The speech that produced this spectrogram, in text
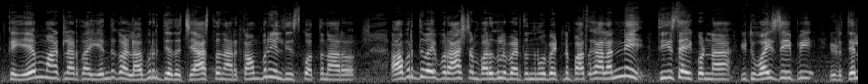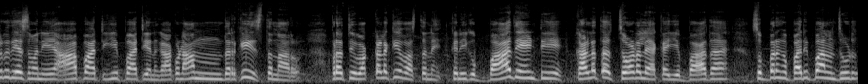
ఇంకా ఏం మాట్లాడతా? ఎందుకు వాళ్ళు అభివృద్ధి ఏదో చేస్తున్నారు? కంపెనీలు తీసుకొస్తున్నారు. అభివృద్ధి వైపు రాష్ట్రం పరుగులు పెడుతుంది. నువ్వు పెట్టిన పథకాలన్నీ తీసేయకుండా ఇటు వైసీపీ ఇటు తెలుగుదేశం అని ఆ పార్టీ ఈ పార్టీ అని కాకుండా అందరికీ ఇస్తున్నారు. ప్రతి ఒక్కళ్ళకి వస్తున్నాయి. నీకు బాధ ఏంటి? కళ్ళతో చూడలేక ఈ బాధ. శుభ్రంగా పరిపాలన చూడు.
